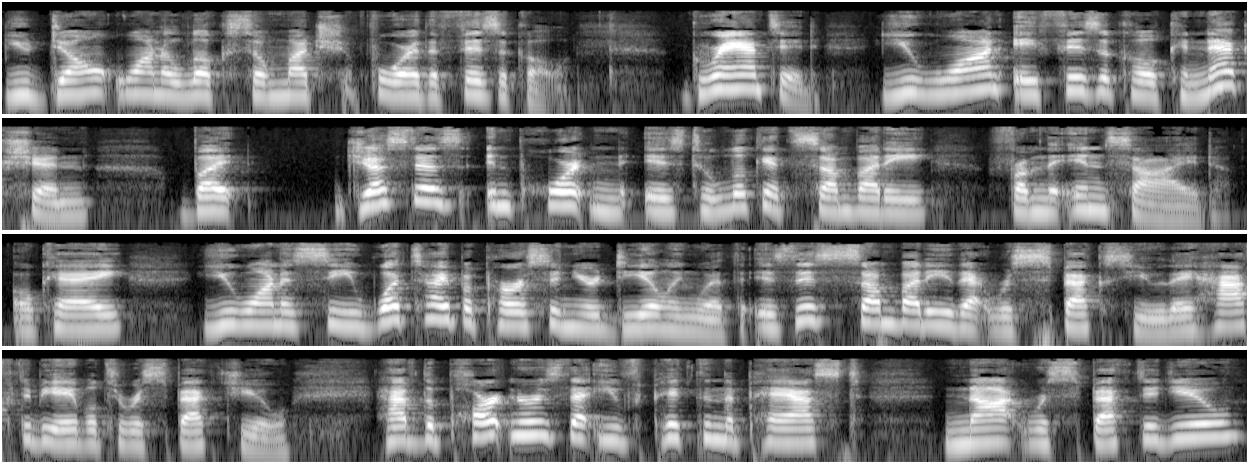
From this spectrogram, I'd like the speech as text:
You don't want to look so much for the physical. Granted, you want a physical connection, but just as important is to look at somebody from the inside, okay? You want to see what type of person you're dealing with. Is this somebody that respects you? They have to be able to respect you. Have the partners that you've picked in the past not respected you?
